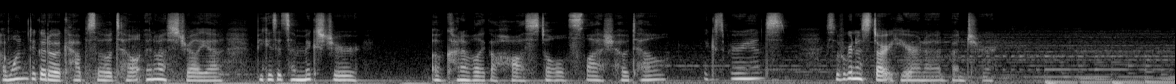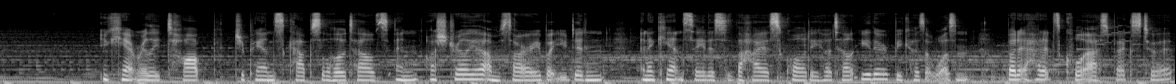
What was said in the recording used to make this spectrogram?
I wanted to go to a capsule hotel in Australia because it's a mixture of kind of like a hostel slash hotel experience. So we're gonna start here on an adventure. You can't really top Japan's capsule hotels, and Australia, I'm sorry, but you didn't. And I can't say this is the highest quality hotel either because it wasn't, but it had its cool aspects to it.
